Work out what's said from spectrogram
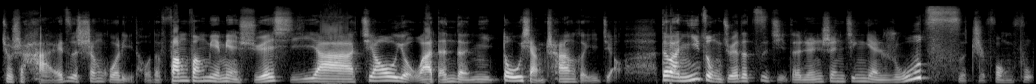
就是孩子生活里头的方方面面，学习呀、交友啊等等，你都想掺和一脚，对吧？你总觉得自己的人生经验如此之丰富，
